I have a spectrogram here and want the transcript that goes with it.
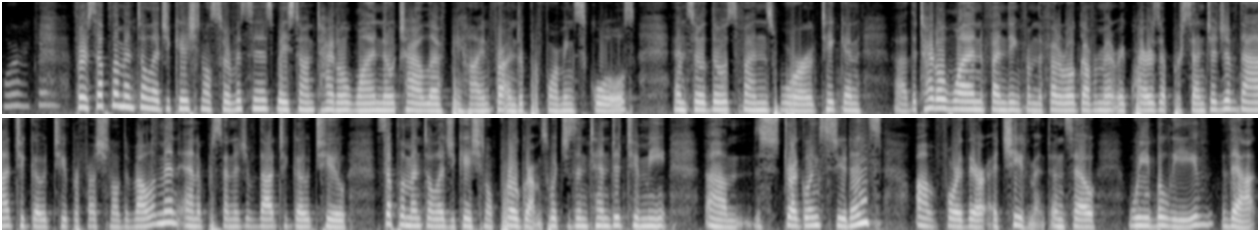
for again? For supplemental educational services based on Title I, No Child Left Behind for underperforming schools. And so those funds were taken, uh, the Title I funding from the federal government requires a percentage of that to go to professional development and a percentage of that to go to supplemental educational programs, which is intended to meet um, struggling students uh, for their achievement. And so we believe that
